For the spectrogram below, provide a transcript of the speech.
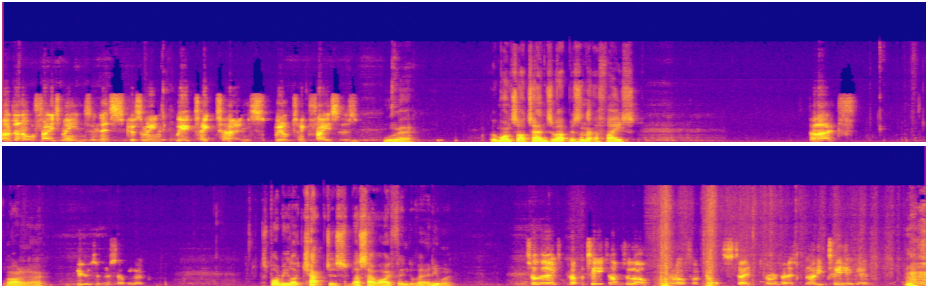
I don't know what phase means in this, because, I mean, we take turns, we don't take phases. Yeah. But once our turns are up, isn't that a phase? don't know. I don't know. Confusing. Let's have a look. Probably like chapters. That's how I think of it, anyway. So the next cup of tea comes along. Oh, for God's sake. About it's bloody tea again.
